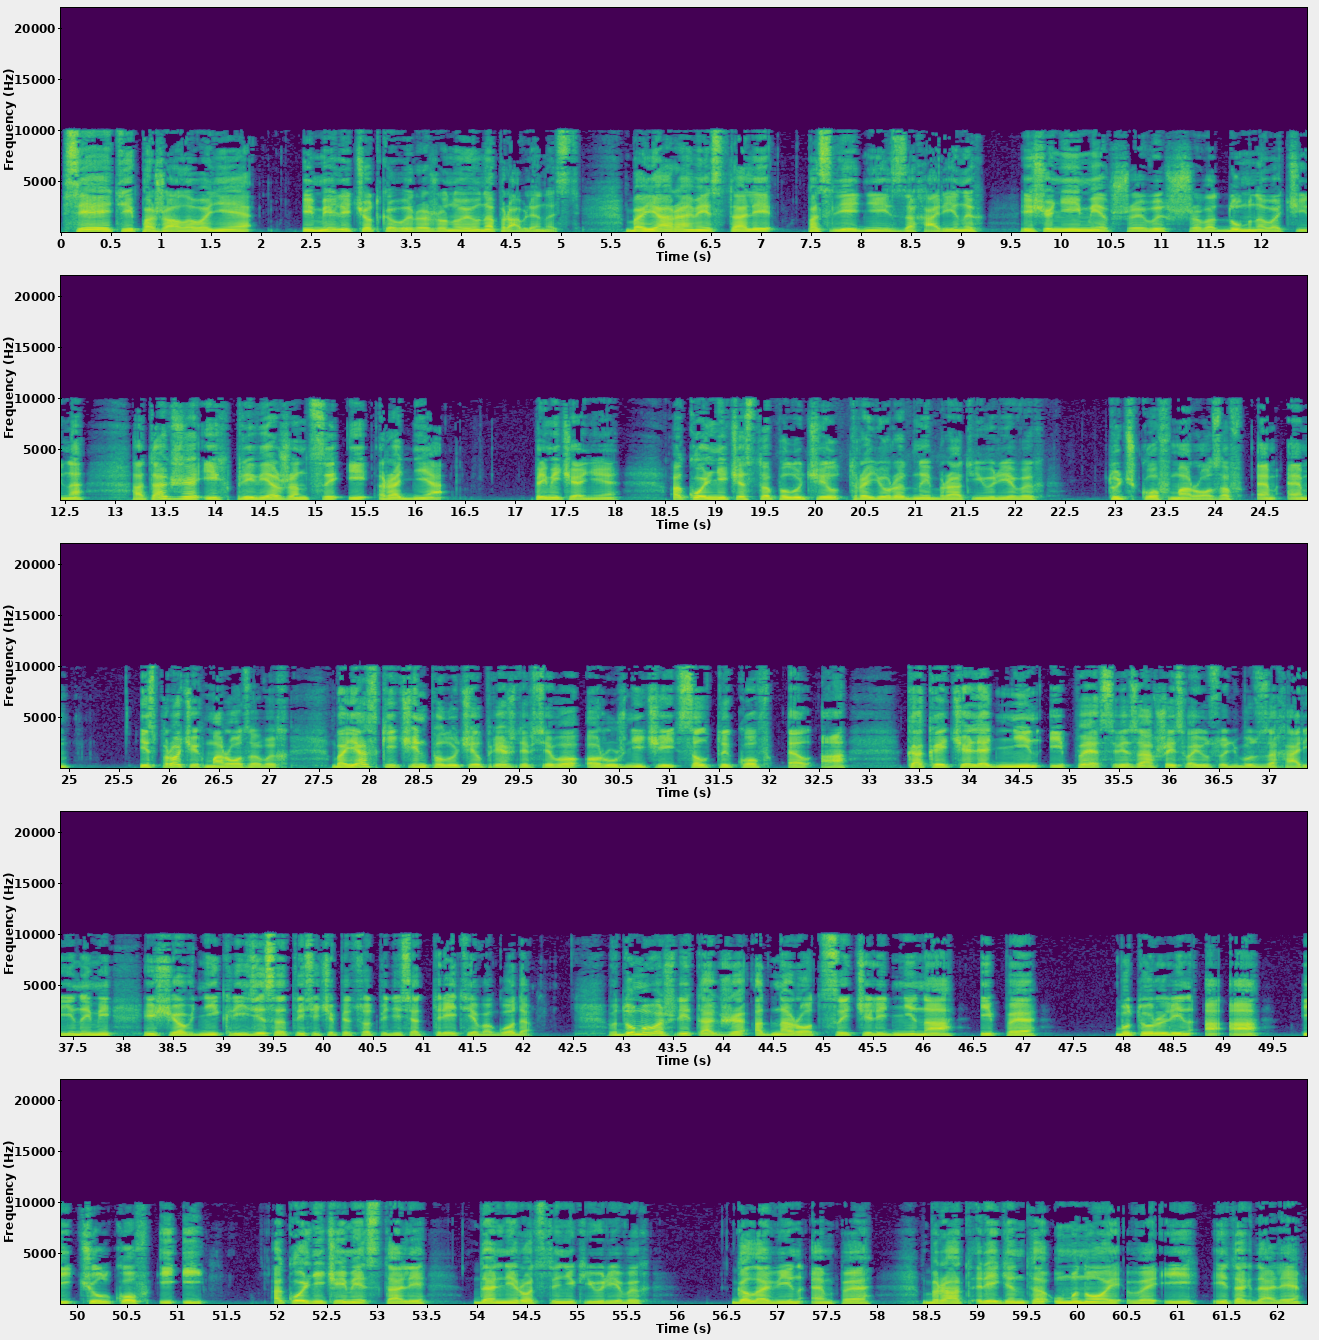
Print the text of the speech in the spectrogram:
Все эти пожалования имели четко выраженную направленность. Боярами стали последние из Захариных, еще не имевшие высшего думного чина, а также их приверженцы и родня. Примечание. Окольничество получил троюродный брат Юрьевых Тучков-Морозов, М.М. Из прочих Морозовых боярский чин получил прежде всего оружничий Салтыков Л.А., как и Челяднин И.П., связавший свою судьбу с Захариными еще в дни кризиса 1553 года. В Думу вошли также однородцы Челяднина И.П., Бутурлин А.А. и Чулков И.И. Окольничьими стали дальний родственник Юрьевых Головин М.П., брат регента Умной В.И. и так далее.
